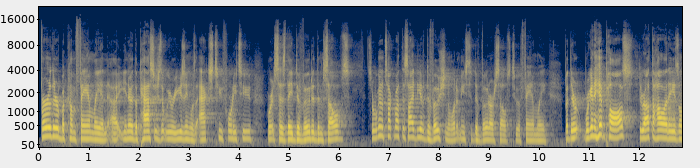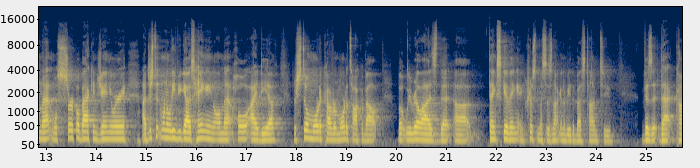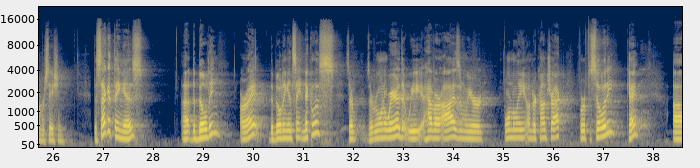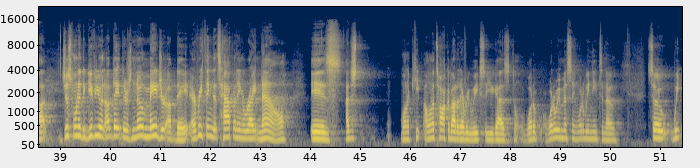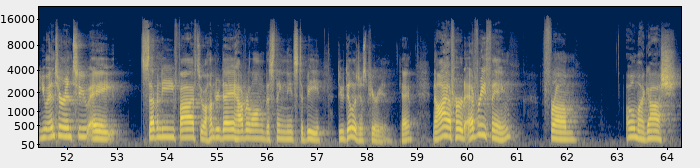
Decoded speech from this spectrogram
further become family. And uh, you know, the passage that we were using was Acts 2:42, where it says they devoted themselves. So we're going to talk about this idea of devotion and what it means to devote ourselves to a family. But there, we're going to hit pause throughout the holidays on that, and we'll circle back in January. I just didn't want to leave you guys hanging on that whole idea. There's still more to cover, more to talk about, but we realize that uh, Thanksgiving and Christmas is not going to be the best time to visit that conversation. The second thing is uh, the building, all right? The building in St. Nicholas. Is, everyone aware that we have our eyes and we are formally under contract for a facility? Okay. Uh, just wanted to give you an update. There's no major update. Everything that's happening right now is, I just want to keep, I want to talk about it every week so you guys don't, what what are we missing? What do we need to know? So we, you enter into a 75 to 100 day, however long this thing needs to be, due diligence period. Okay? Now, I have heard everything from, oh my gosh,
